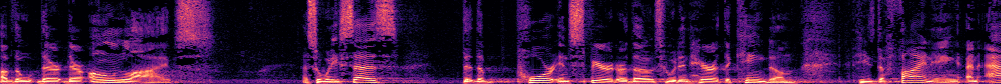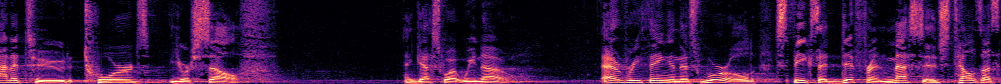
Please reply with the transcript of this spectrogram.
of the, their, their own lives. And so when he says that the poor in spirit are those who would inherit the kingdom, he's defining an attitude towards yourself. And guess what we know? Everything in this world speaks a different message, tells us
